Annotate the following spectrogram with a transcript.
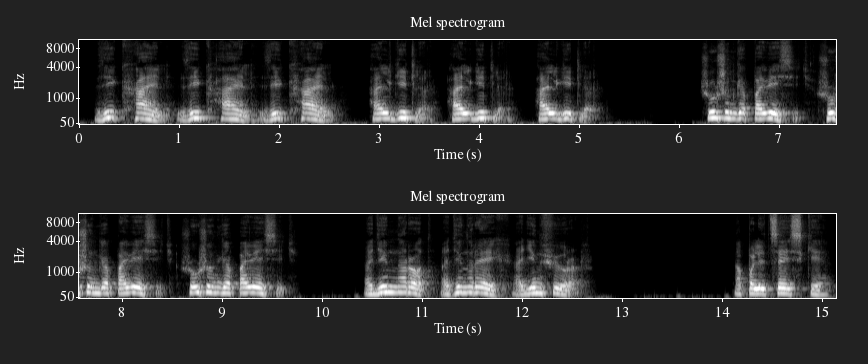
– Зиг Хайль, Зиг Хайль, Зиг Хайль, Хайль Гитлер, Хайль Гитлер, Хайль Гитлер. Шушнига повесить, Шушнига повесить, Шушнига повесить. Один народ, один рейх, один фюрер. А полицейские?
